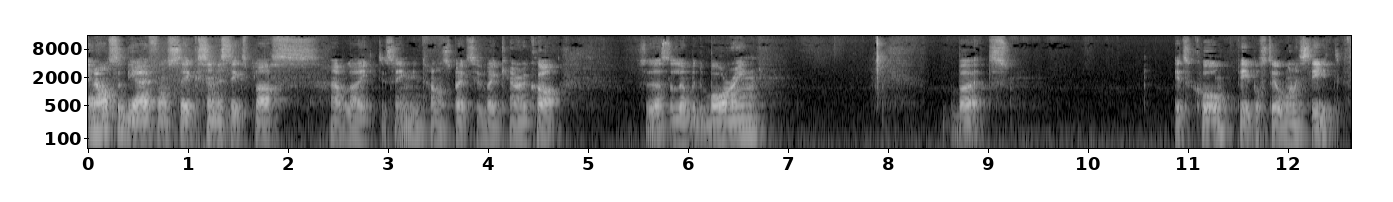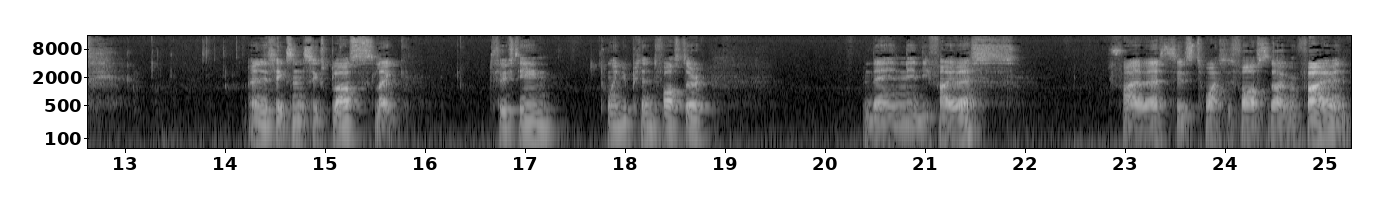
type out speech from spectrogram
And also the iPhone 6 and the 6 Plus have like the same internal specs if I can recall. So that's a little bit boring. But it's cool. People still want to see it. And the 6 and the 6 Plus like 15 20% faster than in the 5S. 5S is twice as fast as iPhone 5 and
